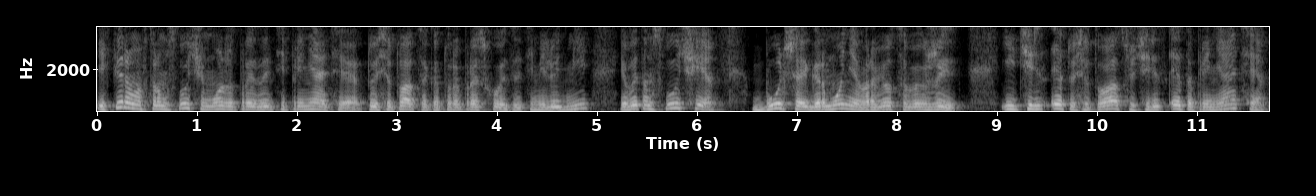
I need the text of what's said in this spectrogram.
И в первом и втором случае может произойти принятие той ситуации, которая происходит с этими людьми, и в этом случае большая гармония ворвется в их жизнь. И через эту ситуацию, через это принятие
